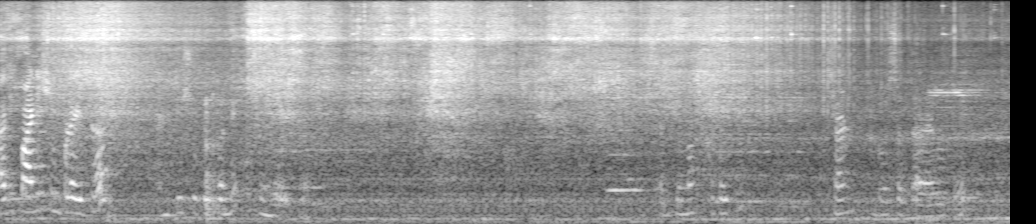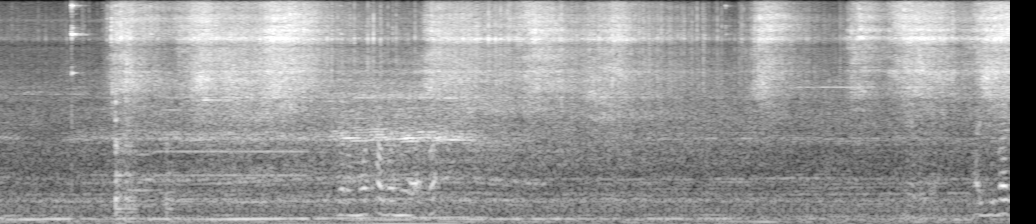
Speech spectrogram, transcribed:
आधी पाणी शिंपडायचं आणि ती पेपरने पुसून घ्यायचं. अगदी मस्तपैकी छान डोसा तयार होतोय. जरा मोठा बनवूया आपण. अजिबात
